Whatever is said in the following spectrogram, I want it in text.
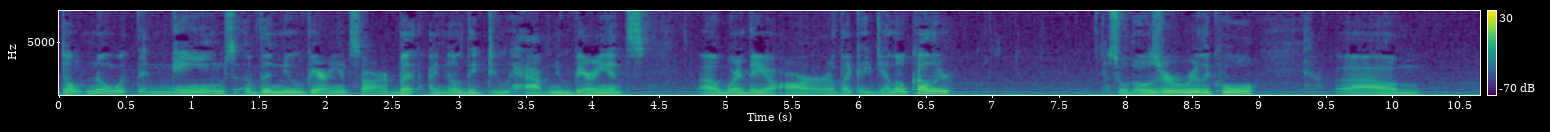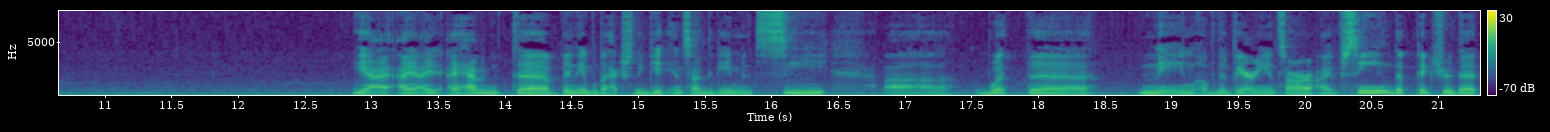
don't know what the names of the new variants are, but I know they do have new variants uh, where they are like a yellow color. So those are really cool. Um, yeah, I, I, I haven't uh, been able to actually get inside the game and see uh, what the name of the variants are. I've seen the picture that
